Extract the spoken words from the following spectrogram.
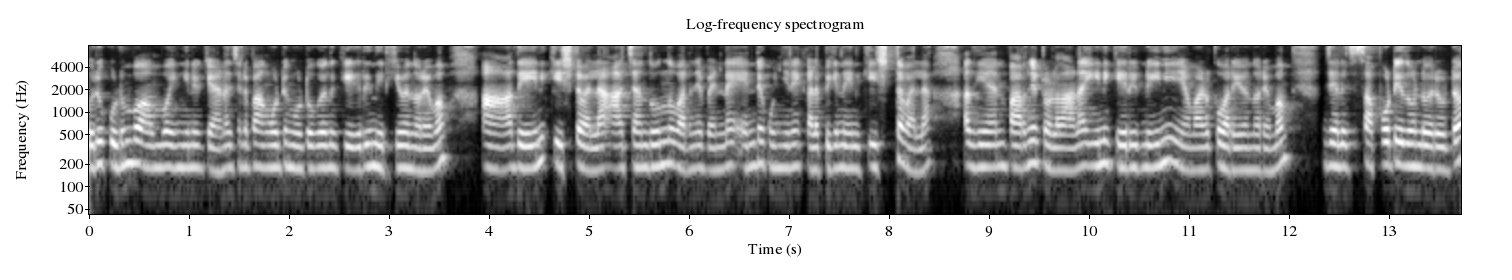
ഒരു കുടുംബമാകുമ്പോൾ ഇങ്ങനെയൊക്കെയാണ്. ചിലപ്പോൾ അങ്ങോട്ടും ഇങ്ങോട്ടും ഒക്കെ ഒന്ന് കയറി നിൽക്കുമെന്ന് പറയുമ്പോൾ ആ അത് എനിക്ക് ഇഷ്ടമല്ല ആ ചന്തു എന്ന് പറഞ്ഞ പെണ്ണ് എന്റെ കുഞ്ഞിനെ കളിപ്പിക്കുന്ന എനിക്ക് ഇഷ്ടമല്ല അത് ഞാൻ പറഞ്ഞിട്ടുള്ളതാണ്. ഇനി കയറിയിട്ടുണ്ട് ഇനി ഞാൻ വഴക്ക് പറയുമെന്ന് പറയുമ്പം ജലജ സപ്പോർട്ട് ചെയ്തുകൊണ്ട് വരും കേട്ടോ.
